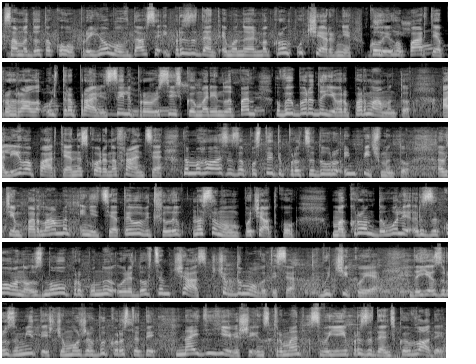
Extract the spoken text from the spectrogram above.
Саме до такого прийому вдався і президент Еммануель Макрон у червні, коли його партія програла ультраправій силі проросійської Марін Лепен вибори до Європарламенту. А ліва партія, нескорена Франція, намагалася запустити процедуру імпічменту. Втім, парламент ініціативу відхилив на самому початку. Макрон доволі ризиковано знову пропонує урядовцям час, щоб домовитися. Вичікує, дає зрозуміти, що може використати найдієвіший інструмент своєї президентської влади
